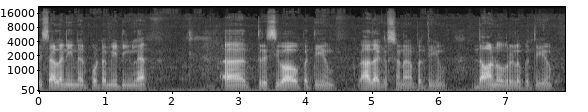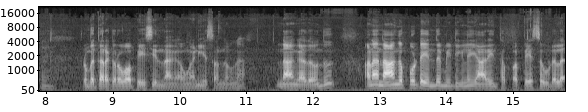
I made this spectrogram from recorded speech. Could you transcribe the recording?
விசாலனியினர் போட்ட மீட்டிங்கில் திரு சிவாவை பற்றியும் ராதாகிருஷ்ணனை பற்றியும் தானு அவர்களை பற்றியும் ரொம்ப தரக்குறைவாக பேசியிருந்தாங்க அவங்க அணியை சார்ந்தவங்க. நாங்கள் அதை வந்து ஆனால் நாங்கள் போட்ட எந்த மீட்டிங்லையும் யாரையும் தப்பாக பேச விடலை.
